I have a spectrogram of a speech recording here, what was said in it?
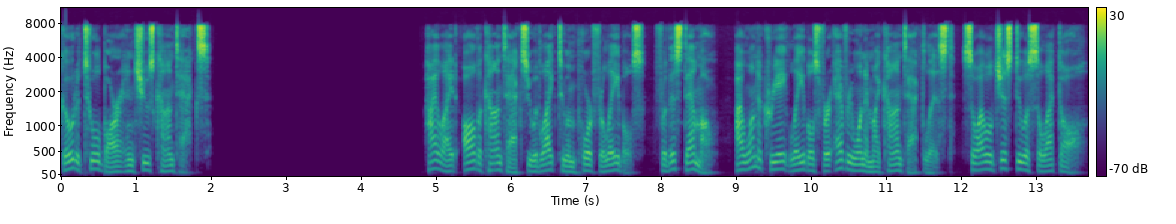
go to Toolbar and choose Contacts highlight all the contacts you would like to import for labels. For this demo, I want to create labels for everyone in my contact list, so I will just do a select all.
